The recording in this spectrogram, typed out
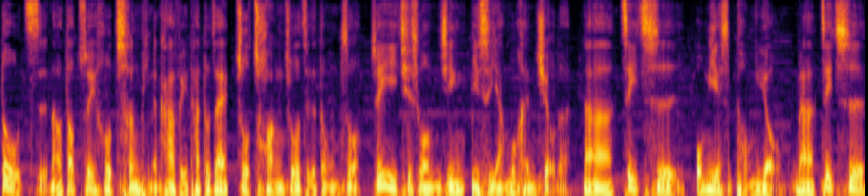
豆子，然后到最后成品的咖啡，他都在做创作这个动作。所以其实我们已经彼此仰慕很久了。那这次我们也是朋友。那这次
